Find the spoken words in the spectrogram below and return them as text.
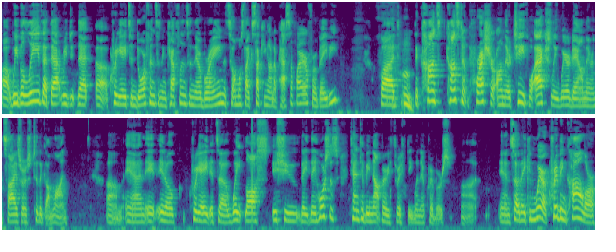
Uh, we believe that that re- that uh, creates endorphins and enkephalins in their brain. It's almost like sucking on a pacifier for a baby but hmm. the const, constant pressure on their teeth will actually wear down their incisors to the gum line. Um, and it, will create it's a weight loss issue. They, they horses tend to be not very thrifty when they're cribbers, uh, and so they can wear a cribbing collar,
